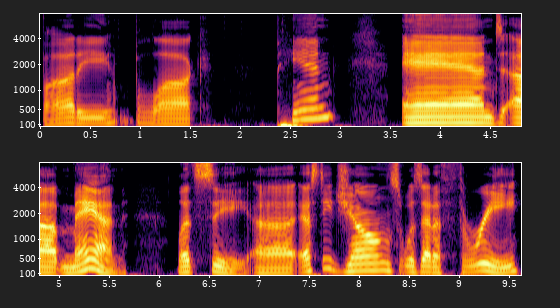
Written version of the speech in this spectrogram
body block pin and uh man, let's see. Uh SD Jones was at a 3.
